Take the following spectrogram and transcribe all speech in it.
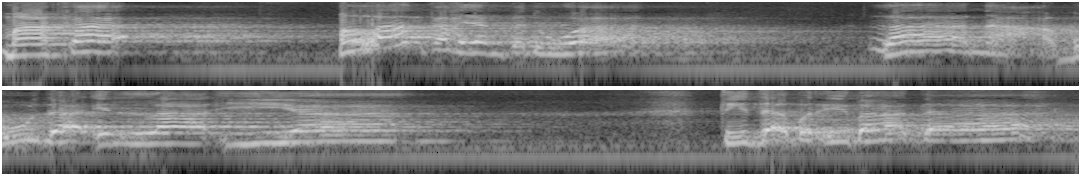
maka melangkah yang kedua la na'budu illa iya tidak beribadah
